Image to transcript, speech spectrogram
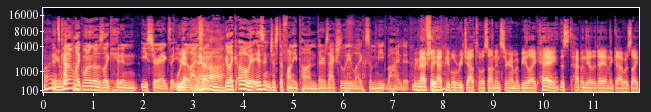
funny It's kind Wh- of like one of those like hidden Easter eggs that you Yeah. realize Yeah. like you're like, oh, it isn't just a funny pun. There's actually like some meat behind it. we've actually had people reach out to us on instagram and be like hey this happened the other day and the guy was like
